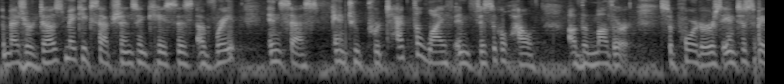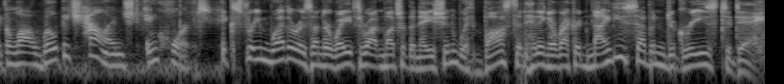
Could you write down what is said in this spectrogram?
The measure does make exceptions in cases of rape, incest, and to protect the life and physical health of the mother. Supporters anticipate the law will be challenged in court. Extreme weather is underway throughout much of the nation, with Boston hitting a record 97 degrees today.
